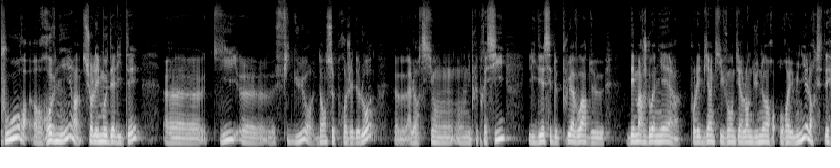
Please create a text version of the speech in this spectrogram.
pour revenir sur les modalités qui figurent dans ce projet de loi. alors si on, on est plus précis, l'idée c'est de plus avoir de démarche douanière pour les biens qui vont d'Irlande du Nord au Royaume-Uni, alors que c'était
